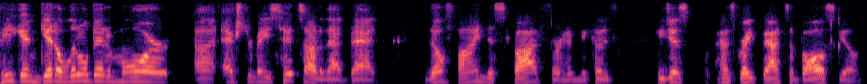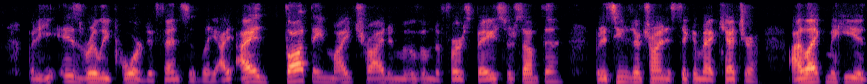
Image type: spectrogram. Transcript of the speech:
he can get a little bit of more uh, extra base hits out of that bat, they'll find a spot for him because he just has great bat to ball skills, but he is really poor defensively. I, I thought they might try to move him to first base or something, but it seems they're trying to stick him at catcher. I like Mejia's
